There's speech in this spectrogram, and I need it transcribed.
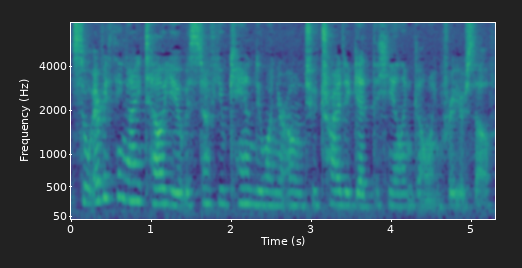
so everything I tell you is stuff you can do on your own to try to get the healing going for yourself.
